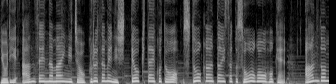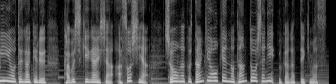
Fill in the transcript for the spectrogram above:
より安全な毎日を送るために知っておきたいことをストーカー対策総合保険アンドミーを手掛ける株式会社アソシア少額短期保険の担当者に伺っていきます。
